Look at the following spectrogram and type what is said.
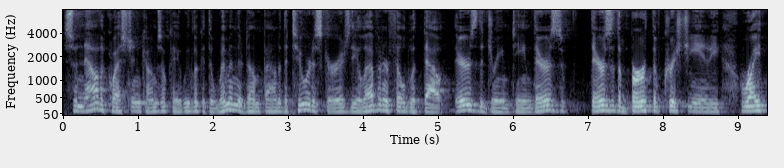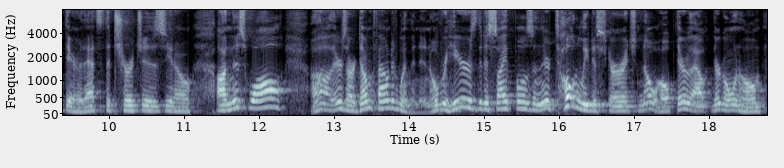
So now the question comes okay, we look at the women, they're dumbfounded. The two are discouraged. The 11 are filled with doubt. There's the dream team. There's there's the birth of Christianity right there. That's the churches, you know. On this wall, oh, there's our dumbfounded women. And over here is the disciples, and they're totally discouraged, no hope. They're out, they're going home.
